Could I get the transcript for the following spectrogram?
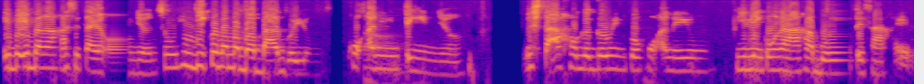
iba-iba nga kasi tayong onion. So, hindi ko na mababago yung kung ano yung Ah. tingin nyo. Basta ako gagawin ko kung ano yung feeling kong nakakabuti sa akin.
